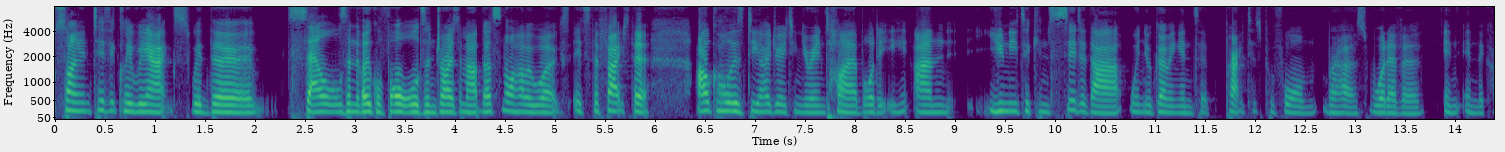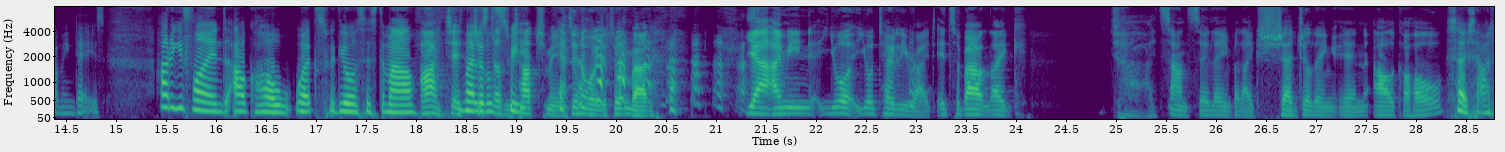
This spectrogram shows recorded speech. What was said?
scientifically reacts with the cells and the vocal folds and dries them out. That's not how it works. It's the fact that alcohol is dehydrating your entire body and you need to consider that when you're going into practice, perform, rehearse, whatever in, in the coming days. How do you find alcohol works with your system, Al? Ah, it, it My just doesn't sweet- touch me. I don't know what you're talking about. yeah, I mean, you're you're totally right. It's about like, it sounds so lame, but like scheduling in alcohol. So sad.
